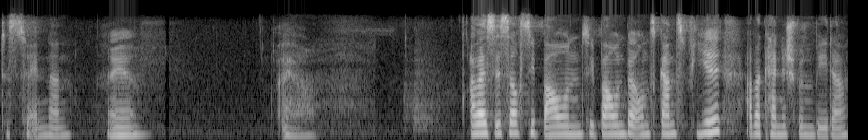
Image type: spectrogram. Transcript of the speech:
das zu ändern. Ja, ja. Ja. Aber es ist auch, sie bauen, sie bauen bei uns ganz viel, aber keine Schwimmbäder.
